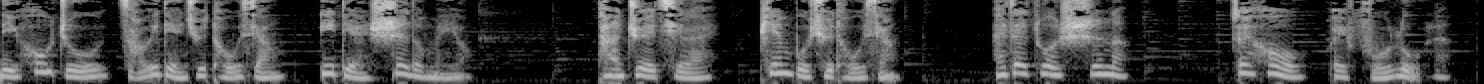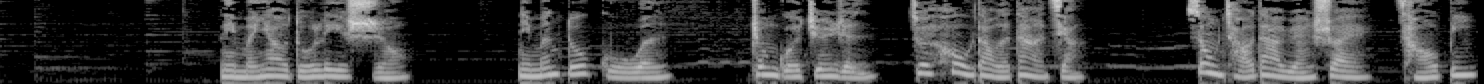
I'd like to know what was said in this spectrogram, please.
李后主早一点去投降，一点事都没有，他倔起来，偏不去投降，还在作诗呢。最后被俘虏了。你们要读历史哦，你们读古文，中国军人最厚道的大将，宋朝大元帅曹彬，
